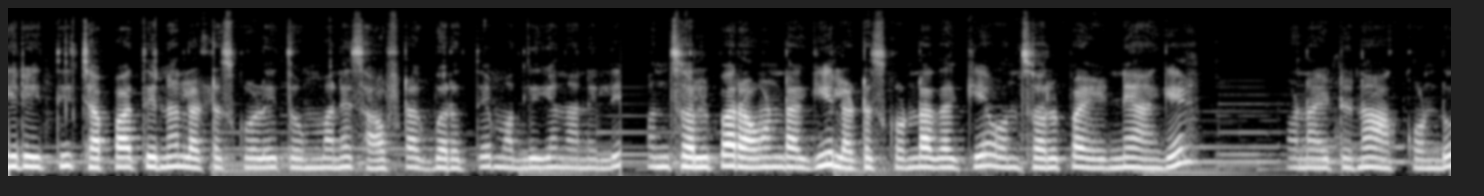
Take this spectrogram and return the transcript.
ಈ ರೀತಿ ಚಪಾತಿನ ಲಟ್ಟಿಸ್ಕೊಳ್ಳಿ ತುಂಬಾ ಸಾಫ್ಟಾಗಿ ಬರುತ್ತೆ. ಮೊದಲಿಗೆ ನಾನಿಲ್ಲಿ ಒಂದು ಸ್ವಲ್ಪ ರೌಂಡಾಗಿ ಲಟ್ಟಿಸ್ಕೊಂಡು ಅದಕ್ಕೆ ಒಂದು ಸ್ವಲ್ಪ ಎಣ್ಣೆ ಹಾಗೆ ಒಣ ಹಿಟ್ಟನ್ನ ಹಾಕ್ಕೊಂಡು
